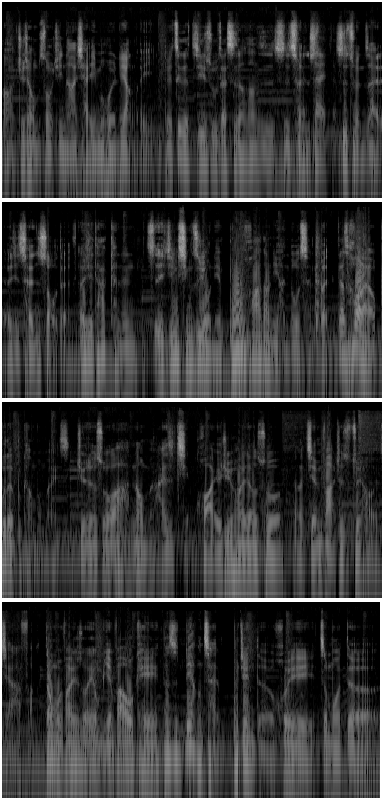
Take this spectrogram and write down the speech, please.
啊，就像我们手机拿起来萤幕会亮而已。对，这个技术在市场上是是成熟的，是存在的，而且成熟的，而且它可能已经行之有年，不会花到你很多成本。但是后来我不得不 compromise，觉得说啊，那我们还是简化。有句话叫做，呃，减法就是最好的加法。当我们发现说，哎，我们研发 OK，但是量产不见得会这么的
